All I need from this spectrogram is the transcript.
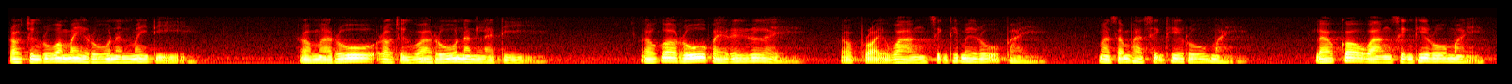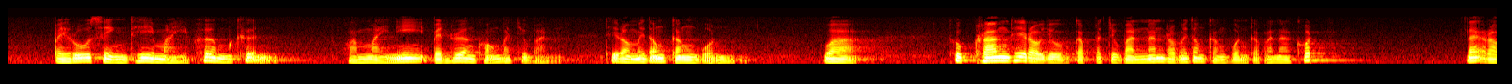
เราจึงรู้ว่าไม่รู้นั้นไม่ดี เรามารู้เราจึงว่ารู้นั้นแหละดี เราก็รู้ไปเรื่อยๆ เราปล่อยวางสิ่งที่ไม่รู้ไป มาสัมผัสสิ่งที่รู้ใหม่ แล้วก็วางสิ่งที่รู้ใหม่ ไปรู้สิ่งที่ใหม่เพิ่มขึ้น ความใหม่นี้เป็นเรื่องของปัจจุบันที่เราไม่ต้องกังวล ว่าทุกครั้งที่เราอยู่กับปัจจุบันนั้น เราไม่ต้องกังวลกับอนาคต และเรา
